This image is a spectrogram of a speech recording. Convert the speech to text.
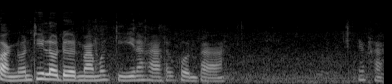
ฝั่งนู้นที่เราเดินมาเมื่อกี้นะคะ ทุกคนค่ะเนี่ยค่ะ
